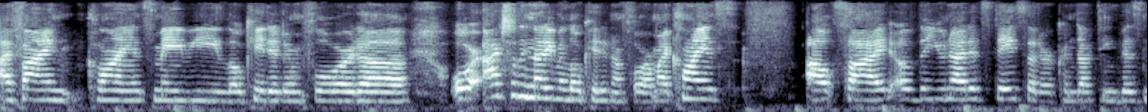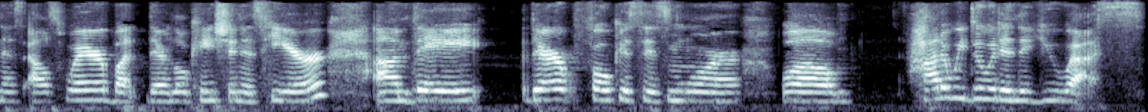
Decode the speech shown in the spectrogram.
I find clients maybe located in Florida, or actually not even located in Florida. My clients outside of the United States that are conducting business elsewhere, but their location is here. Um, they their focus is more well. How do we do it in the U.S.?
